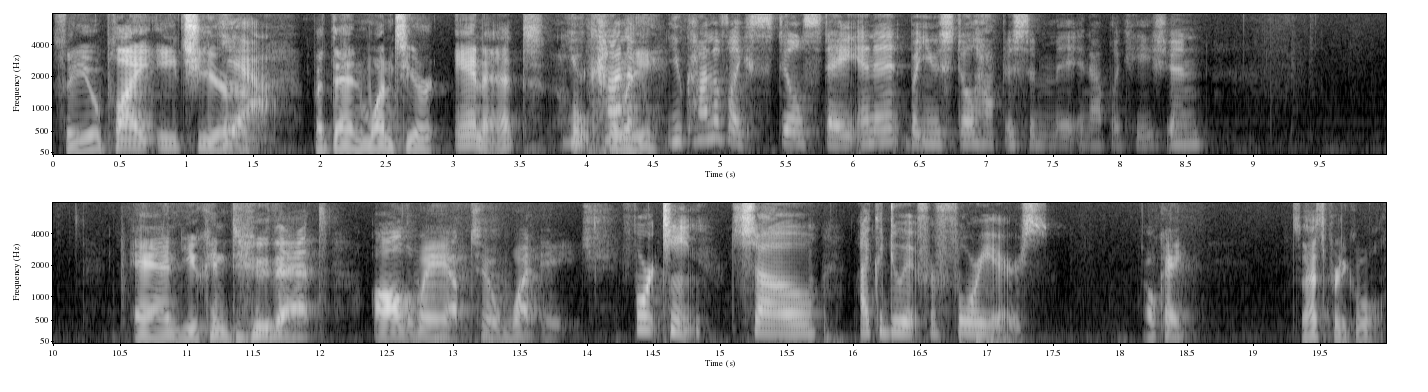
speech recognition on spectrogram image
So you apply each year, yeah. but then once you're in it, You kind of hopefully, you kind of like still stay in it, but you still have to submit an application. and you can do that all the way up to what age? 14. So I could do it for four years. Okay, so that's pretty cool.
